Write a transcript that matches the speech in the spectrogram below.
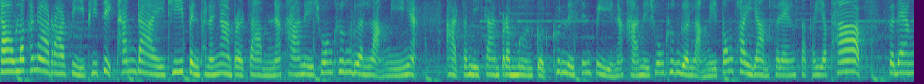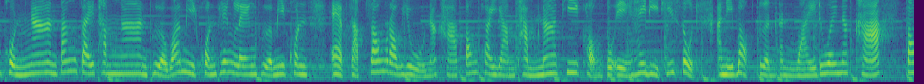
ชาวลัคนาราศีพิจิกท่านใดที่เป็นพนักงานประจำนะคะ ในช่วงครึ่งเดือนหลังนี้เนี่ยอาจจะมีการประเมินเกิดขึ้นในสิ้นปีนะคะ ในช่วงครึ่งเดือนหลังนี้ต้องพยายามแสดงศักยภาพ แสดงผลงานตั้งใจทำงาน เผื่อว่ามีคนเพ่งเลงเผื่อมีคนแอบจับจ้องเราอยู่นะคะ ต้องพยายามทำหน้าที่ของตัวเองให้ดีที่สุด อันนี้บอกเตือนกันไว้ด้วยนะคะ ต่อ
